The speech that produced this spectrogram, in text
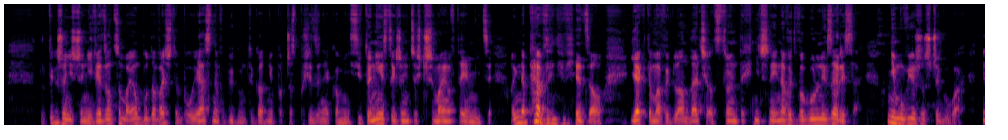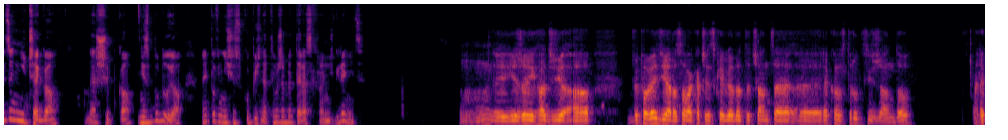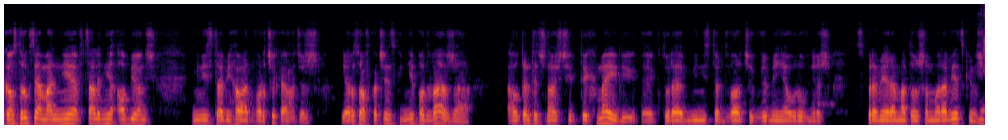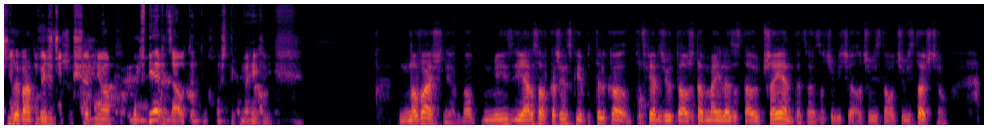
Dlatego, że oni jeszcze nie wiedzą, co mają budować. To było jasne w ubiegłym tygodniu podczas posiedzenia komisji. To nie jest tak, że oni coś trzymają w tajemnicy. Oni naprawdę nie wiedzą, jak to ma wyglądać od strony technicznej, nawet w ogólnych zarysach. Nie mówię już o szczegółach. Więc oni niczego na szybko nie zbudują. Oni powinni się skupić na tym, żeby teraz chronić granice. Mhm. Jeżeli chodzi o wypowiedzi Jarosława Kaczyńskiego dotyczące e, rekonstrukcji rządu, rekonstrukcja ma nie, wcale nie objąć ministra Michała Dworczyka, chociaż Jarosław Kaczyński nie podważa autentyczności tych maili, e, które minister Dworczyk wymieniał również z premierem Mateuszem Morawieckim. Można powiedzieć, że pośrednio potwierdza autentyczność tych maili. No właśnie, bo Jarosław Kaczyński tylko potwierdził to, że te maile zostały przejęte, co jest oczywiście oczywistą oczywistością,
